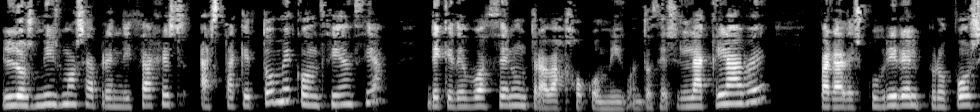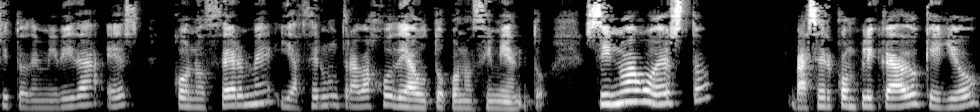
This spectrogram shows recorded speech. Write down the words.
los mismos aprendizajes hasta que tome conciencia de que debo hacer un trabajo conmigo. Entonces, la clave para descubrir el propósito de mi vida es conocerme y hacer un trabajo de autoconocimiento. Si no hago esto, va a ser complicado que yo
